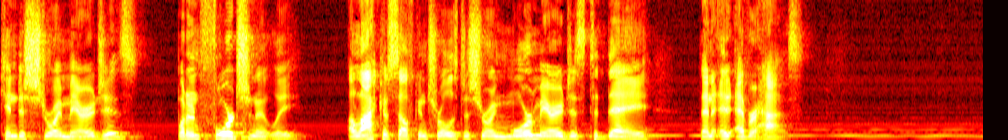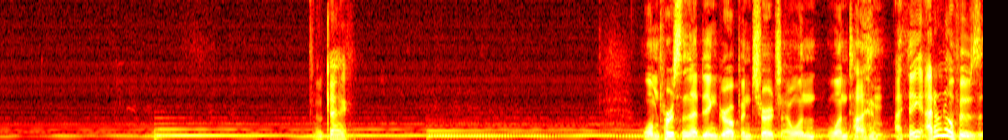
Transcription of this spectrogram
can destroy marriages, but unfortunately, a lack of self control is destroying more marriages today than it ever has. Okay. One person that didn't grow up in church, I one one time, I think I don't know if it was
